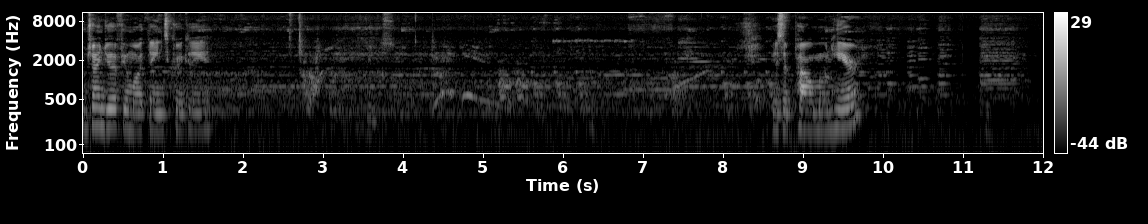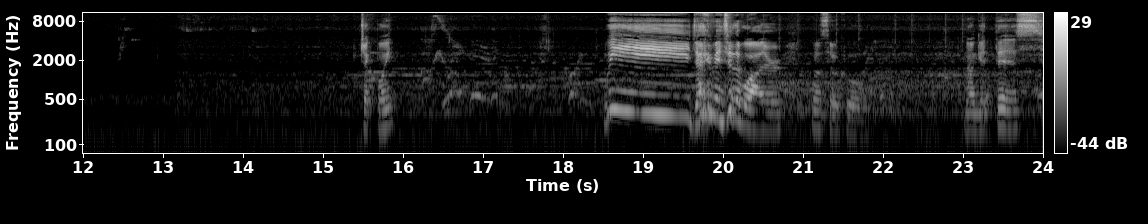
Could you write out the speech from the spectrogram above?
I'm trying to do a few more things quickly. There's a power moon here. Checkpoint. Whee! Dive into the water. That's so cool. Now get this.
